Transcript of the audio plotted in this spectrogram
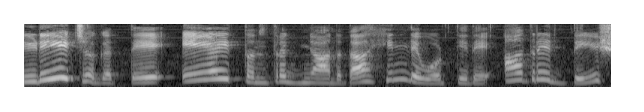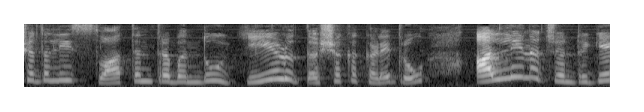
ಇಡೀ ಜಗತ್ತೇ ಎಐ ತಂತ್ರಜ್ಞಾನದ ಹಿಂದೆ ಓಡ್ತಿದೆ. ಆದರೆ ದೇಶದಲ್ಲಿ ಸ್ವಾತಂತ್ರ್ಯ ಬಂದು ಏಳು ದಶಕ ಕಳೆದರೂ ಅಲ್ಲಿನ ಜನರಿಗೆ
